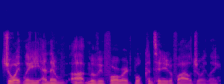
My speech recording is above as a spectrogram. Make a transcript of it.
jointly, and then uh, moving forward, we'll continue to file jointly.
